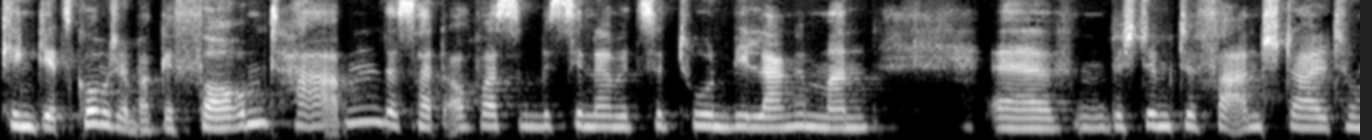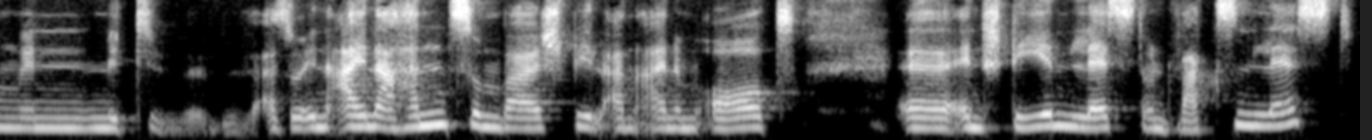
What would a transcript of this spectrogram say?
klingt jetzt komisch, aber geformt haben. Das hat auch was ein bisschen damit zu tun, wie lange man äh, bestimmte Veranstaltungen mit, also in einer Hand zum Beispiel an einem Ort äh, entstehen lässt und wachsen lässt.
